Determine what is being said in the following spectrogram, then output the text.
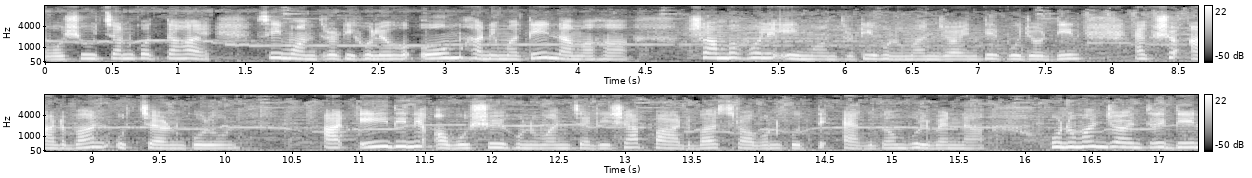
অবশ্যই উচ্চারণ করতে হয়, সেই মন্ত্রটি হলো ওম হনুমতে নমঃ। সম্ভব হলে এই মন্ত্রটি হনুমান জয়ন্তীর পুজোর দিন একশো আটবার উচ্চারণ করুন। আর এই দিনে অবশ্যই হনুমান চালিসা পাঠ বা শ্রবণ করতে একদম ভুলবেন না। হনুমান জয়ন্তীর দিন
